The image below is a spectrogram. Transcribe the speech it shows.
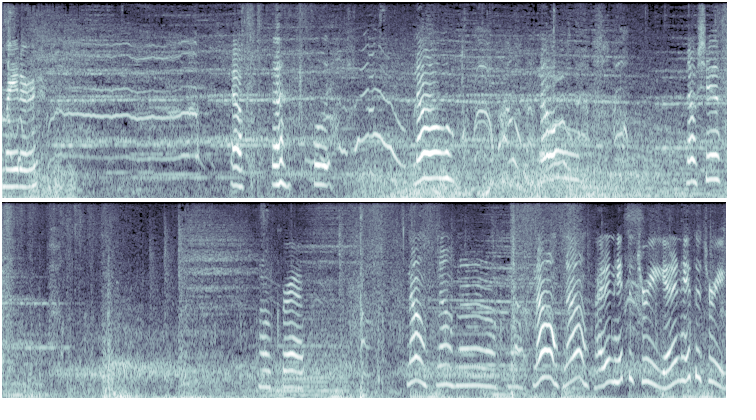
Tomb Raider. Oh, uh, pull it. No! No! No shift. Oh crap. No, no, no, no, no, no, no, no. I didn't hit the tree. I didn't hit the tree.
